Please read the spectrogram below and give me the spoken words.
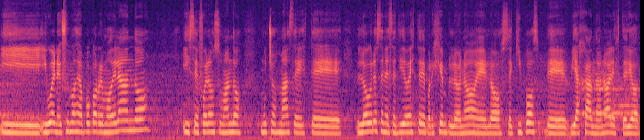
y, bueno, y fuimos de a poco remodelando y se fueron sumando muchos más este, logros en el sentido este de, por ejemplo, ¿no? Eh, los equipos eh, viajando ¿no? al exterior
